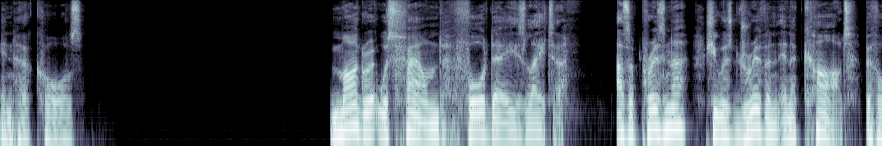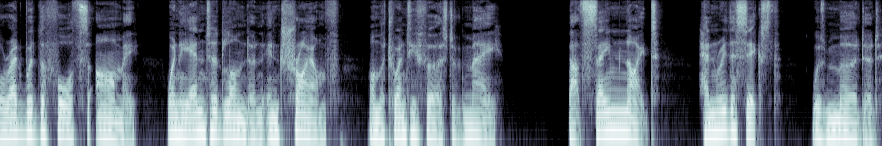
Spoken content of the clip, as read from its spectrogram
in her cause. Margaret was found four days later. As a prisoner, she was driven in a cart before Edward IV's army when he entered London in triumph on the 21st of May. That same night, Henry VI was murdered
